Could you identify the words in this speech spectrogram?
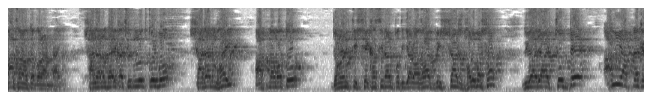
মাথা নত করার নাই। সাজান ভাইয়ের কাছে অনুরোধ করব সাজান ভাই, আপনার মতো জননেত্রী শেখ হাসিনার প্রতি যার অগাধ বিশ্বাস, ভালোবাসা, দুই হাজার চোদ্দে আমি আপনাকে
